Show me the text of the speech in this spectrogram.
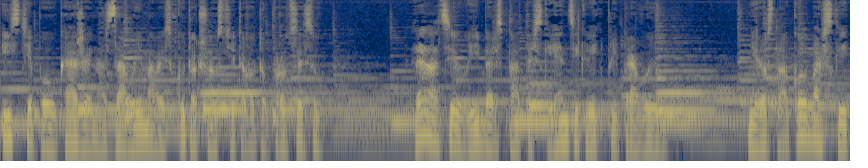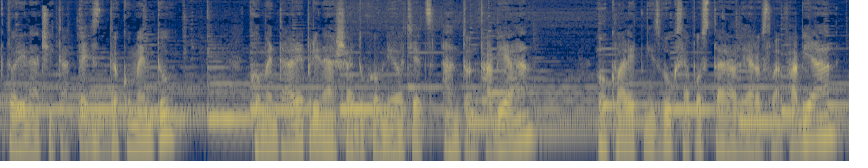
iste poukáže na zaujímavé skutočnosti tohoto procesu. Reláciu Výber z pápežských encyklík pripravujú Miroslav Kolbašský, ktorý načíta text dokumentu, komentáre prináša duchovný otec Anton Fabián, o kvalitný zvuk sa postaral Jaroslav Fabián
